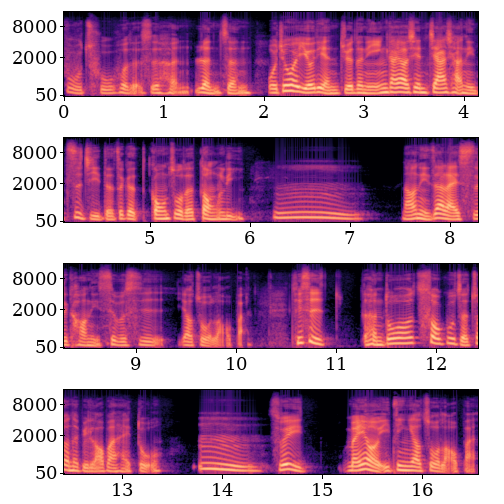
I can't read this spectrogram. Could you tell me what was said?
付出或者是很认真，我就会有点觉得你应该要先加强你自己的这个工作的动力，嗯，然后你再来思考你是不是要做老板。其实很多受雇者赚的比老板还多，嗯，所以没有一定要做老板，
